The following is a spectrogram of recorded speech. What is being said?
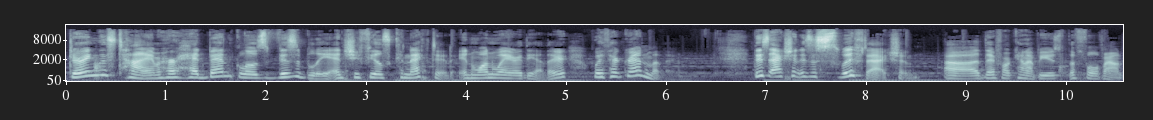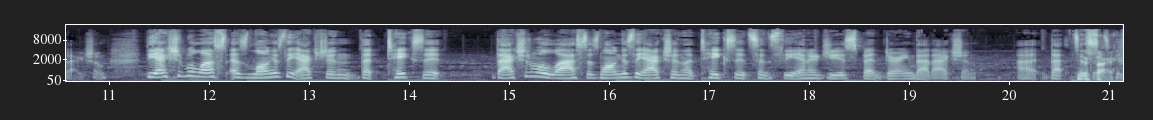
During this time, her headband glows visibly and she feels connected in one way or the other with her grandmother. This action is a swift action, uh, therefore cannot be used the full round action. The action will last as long as the action that takes it. The action will last as long as the action that takes it, since the energy is spent during that action. Uh, that sentence sorry.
